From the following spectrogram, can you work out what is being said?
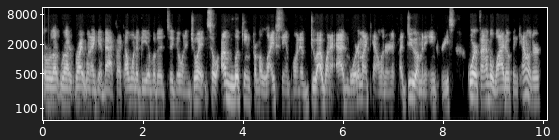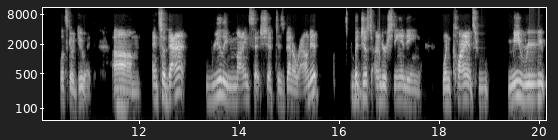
or right, right when I get back. Like I want to be able to, to go and enjoy it. so I'm looking from a life standpoint of do I want to add more to my calendar? And if I do, I'm going to increase. Or if I have a wide open calendar, let's go do it. Mm-hmm. Um, and so that really mindset shift has been around it. But just understanding when clients me re-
